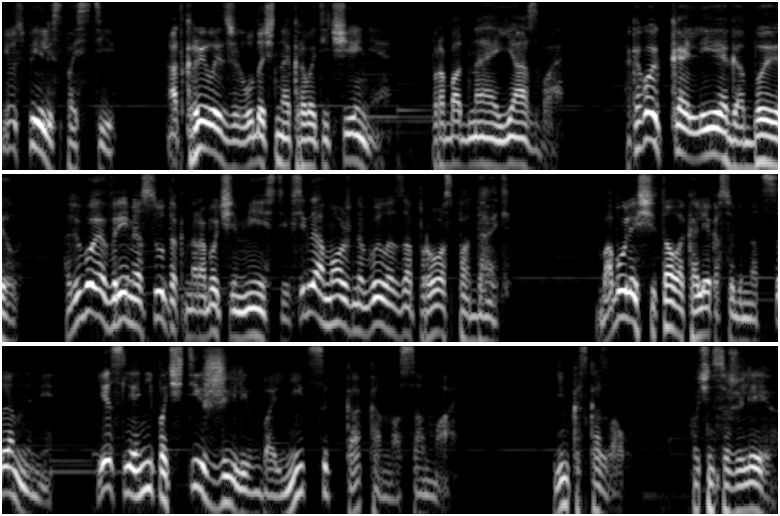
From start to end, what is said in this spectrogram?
Не успели спасти. Открылось желудочное кровотечение, прободная язва. А какой коллега был! Любое время суток на рабочем месте всегда можно было запрос подать. Бабуля считала коллег особенно ценными если они почти жили в больнице, как она сама. Димка сказал, «Очень сожалею».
